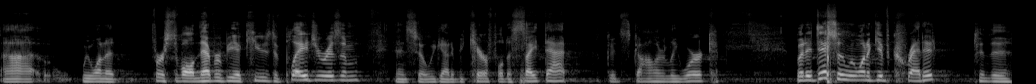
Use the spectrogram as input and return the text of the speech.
Uh, we want to, first of all, never be accused of plagiarism, and so we got to be careful to cite that. Good scholarly work. But additionally, we want to give credit to the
